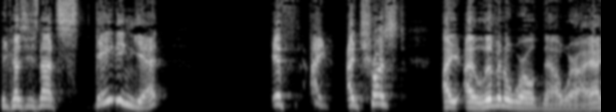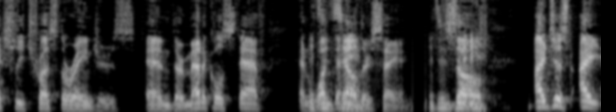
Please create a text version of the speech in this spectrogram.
because he's not skating yet. If I, I trust, I, I live in a world now where I actually trust the Rangers and their medical staff and It's what the hell they're saying. It's So insane. I just I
